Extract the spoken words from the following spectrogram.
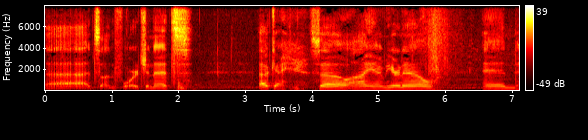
That's unfortunate. Okay, so I am here now, and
